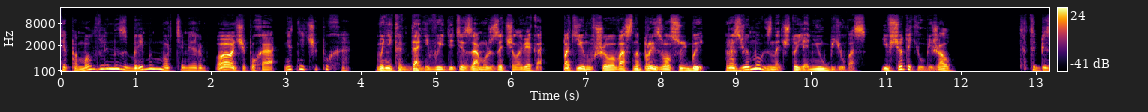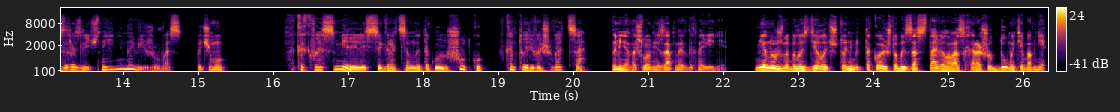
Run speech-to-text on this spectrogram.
Я помолвлена с Бримом Мортимером. О, чепуха! Нет, не чепуха. Вы никогда не выйдете замуж за человека, покинувшего вас на произвол судьбы. Разве он мог знать, что я не убью вас? И все-таки убежал. Это безразлично. Я ненавижу вас. Почему? Как вы осмелились сыграть со мной такую шутку в конторе вашего отца? На меня нашло внезапное вдохновение. Мне нужно было сделать что-нибудь такое, чтобы заставило вас хорошо думать обо мне.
